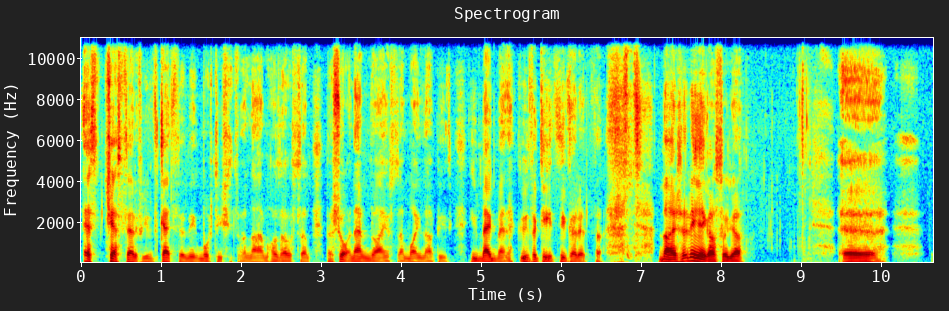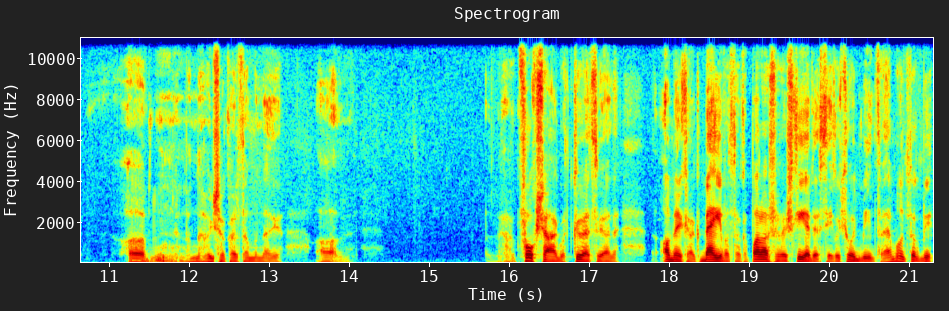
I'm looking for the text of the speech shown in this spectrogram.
Ezt Chesterfield kettő még most is itt van nálam, hazahoztam, mert soha nem dohányoztam mai napig. Így megmenekült a két cigaretta. Na, és a lényeg az, hogy a, a, a hogy is akartam mondani, a fogságot követően amerikák behívattak a parancsra, és kérdezték, hogy hogy mint elmondtok mi.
